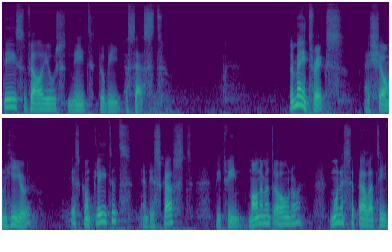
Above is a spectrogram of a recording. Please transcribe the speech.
these values need to be assessed. The matrix, as shown here, is completed and discussed between monument owner, municipality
